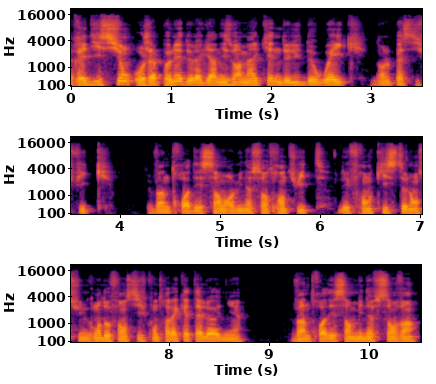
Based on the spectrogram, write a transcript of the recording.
reddition aux Japonais de la garnison américaine de l'île de Wake, dans le Pacifique. 23 décembre 1938, les franquistes lancent une grande offensive contre la Catalogne. 23 décembre 1920,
